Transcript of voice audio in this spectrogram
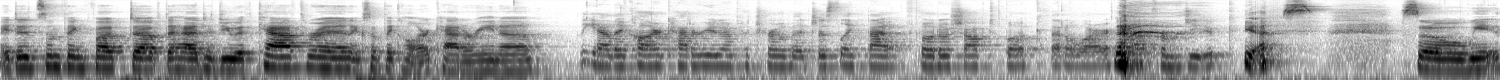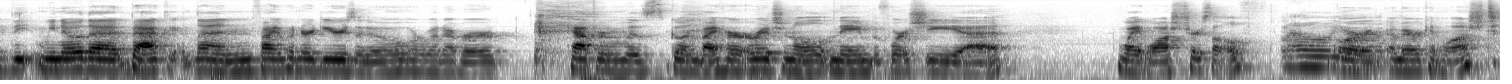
I did something fucked up that had to do with Katherine, except they call her Katerina. Yeah, they call her Katerina Petrova, just like that photoshopped book that Alara got from Duke. Yes. So we the, we know that back then, 500 years ago or whatever, Katherine was going by her original name before she uh, whitewashed herself Oh, yeah. or American washed.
